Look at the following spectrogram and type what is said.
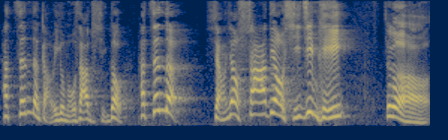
他真的搞一个谋杀行动，他真的想要杀掉习近平。这个啊，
